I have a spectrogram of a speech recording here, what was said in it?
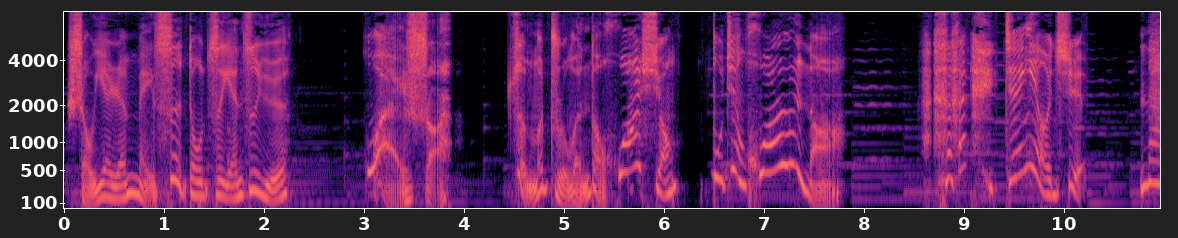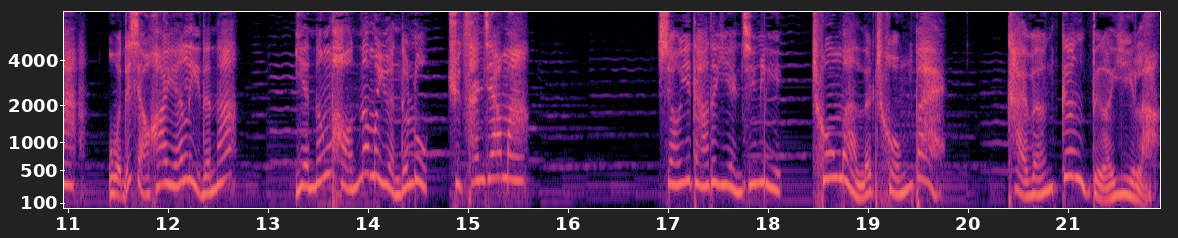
守夜人每次都自言自语：“怪事儿，怎么只闻到花香，不见花儿呢？”哈哈，真有趣。那我的小花园里的呢，也能跑那么远的路去参加吗？小伊达的眼睛里充满了崇拜。凯文更得意了，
